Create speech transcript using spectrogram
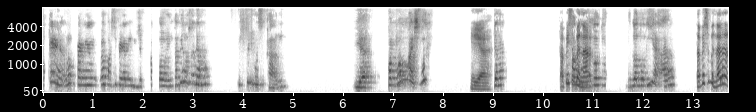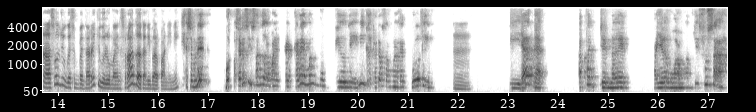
oke, lo pengen, lo pasti pengen lebih cepat ini, tapi lo sadar lo itu cuma sekali. Ya, kompromis lo. Iya. Jangan Tapi kalau sebenar lo tuh lo tuh liar. Tapi sebenarnya Russell juga sebenarnya juga lumayan struggle kan di balapan ini. Ya sebenarnya buat Ernest sih sangat sama karena emang mobilnya ini gak cocok sama Red Bull Ring. Hmm. Dia gak apa generate air warm up-nya susah,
